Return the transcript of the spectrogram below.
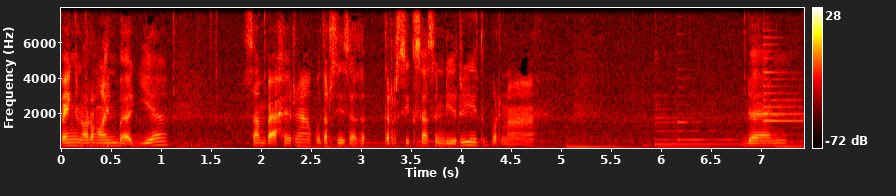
pengen orang lain bahagia sampai akhirnya aku tersiksa tersiksa sendiri itu pernah. Dan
